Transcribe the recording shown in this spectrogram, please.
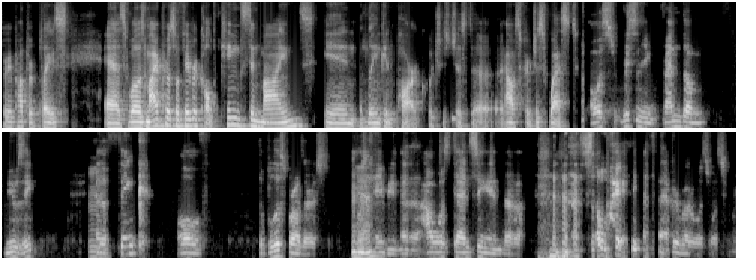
very popular place, as well as my personal favorite called Kingston Mines in Lincoln Park, which is just uh, an outskirt just west. I was listening random music, Mm. and I think of the Blues Brothers. Mhm. was came in and I was dancing in the subway and everybody was watching me.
